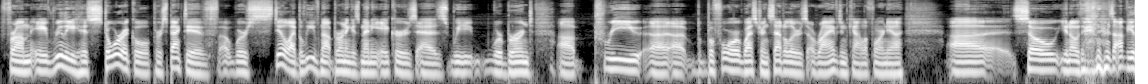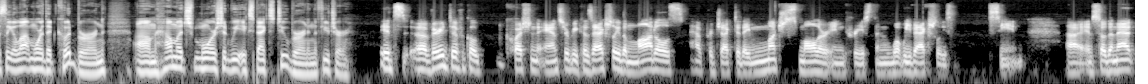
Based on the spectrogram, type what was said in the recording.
from a really historical perspective, uh, we're still, I believe, not burning as many acres as we were burned uh, pre uh, uh, before Western settlers arrived in California. Uh, so, you know, there's obviously a lot more that could burn. Um, how much more should we expect to burn in the future? It's a very difficult question to answer because actually the models have projected a much smaller increase than what we've actually seen. Uh, and so then that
